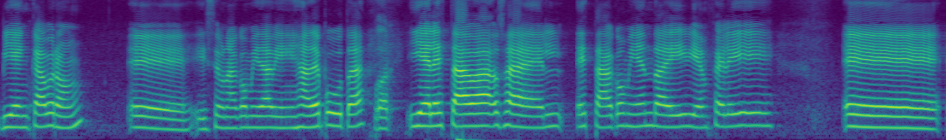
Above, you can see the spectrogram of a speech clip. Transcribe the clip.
bien cabrón. Eh, hice una comida bien hija de puta. Por- Y él estaba, o sea, él estaba comiendo ahí bien feliz. Eh,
